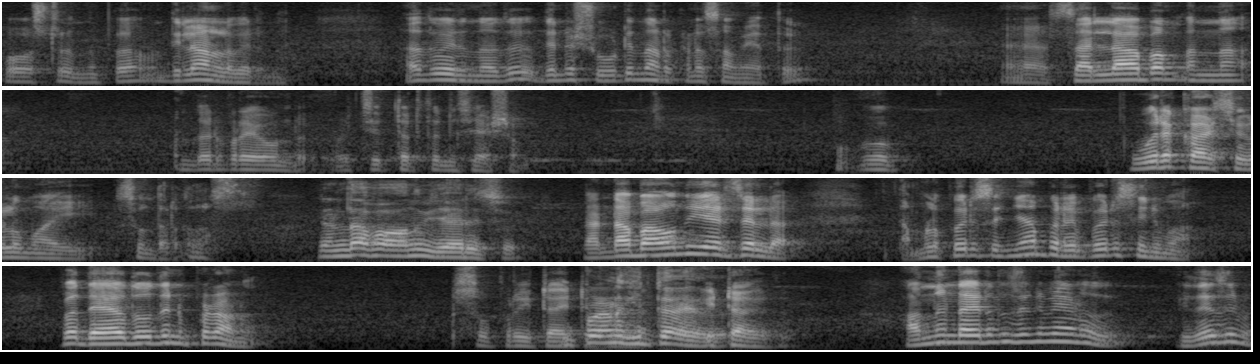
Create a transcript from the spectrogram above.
പോസ്റ്റർ ഇപ്പോൾ ഇതിലാണല്ലോ വരുന്നത്. അത് വരുന്നത് ഇതിന്റെ ഷൂട്ടിംഗ് നടക്കുന്ന സമയത്ത് സല്ലാഭം സല്ലാപം എന്ന എന്തൊരു പ്രയോഗമുണ്ട് ചിത്രത്തിന് ശേഷം. പൂരക്കാഴ്ചകളുമായി സുന്ദർദാസ്. രണ്ടാം ഭാഗം എന്ന് വിചാരിച്ചു. രണ്ടാം ഭാവം എന്ന് വിചാരിച്ചല്ല. നമ്മളിപ്പോൾ ഒരു ഞാൻ പറയാം ഇപ്പോൾ ഒരു സിനിമ. ഇപ്പോൾ ദേവദൂതൻ ഇപ്പോഴാണ് സൂപ്പർ ഹിറ്റായിട്ട് ഇപ്പോഴാണ് ഹിറ്റായത്. ഹിറ്റായത്. അന്നുണ്ടായിരുന്ന സിനിമയാണത്. ഇതേ സിനിമ.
